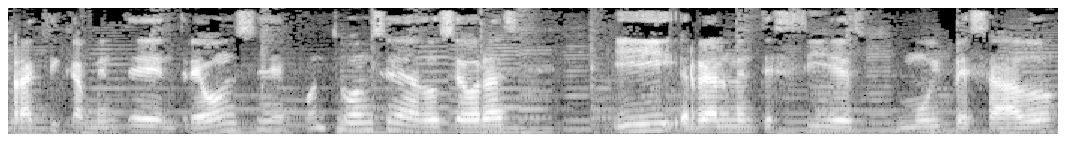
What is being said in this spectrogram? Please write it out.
prácticamente entre 11, 11 a 12 horas y realmente sí es muy pesado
